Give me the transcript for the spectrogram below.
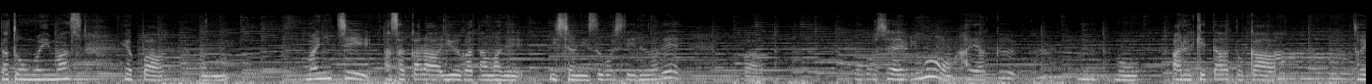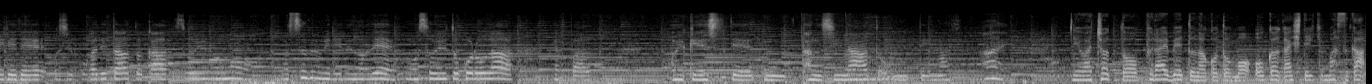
だと思います。やっぱあの毎日朝から夕方まで一緒に過ごしているので保護者よりも早く、うん、もう歩けたとかトイレでおしっこが出たとかそういうのももうすぐ見れるのでもうそういうところがやっぱ保育園してもう楽しいなと思っています。はい、ではちょっとプライベートなこともお伺いしていきますが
